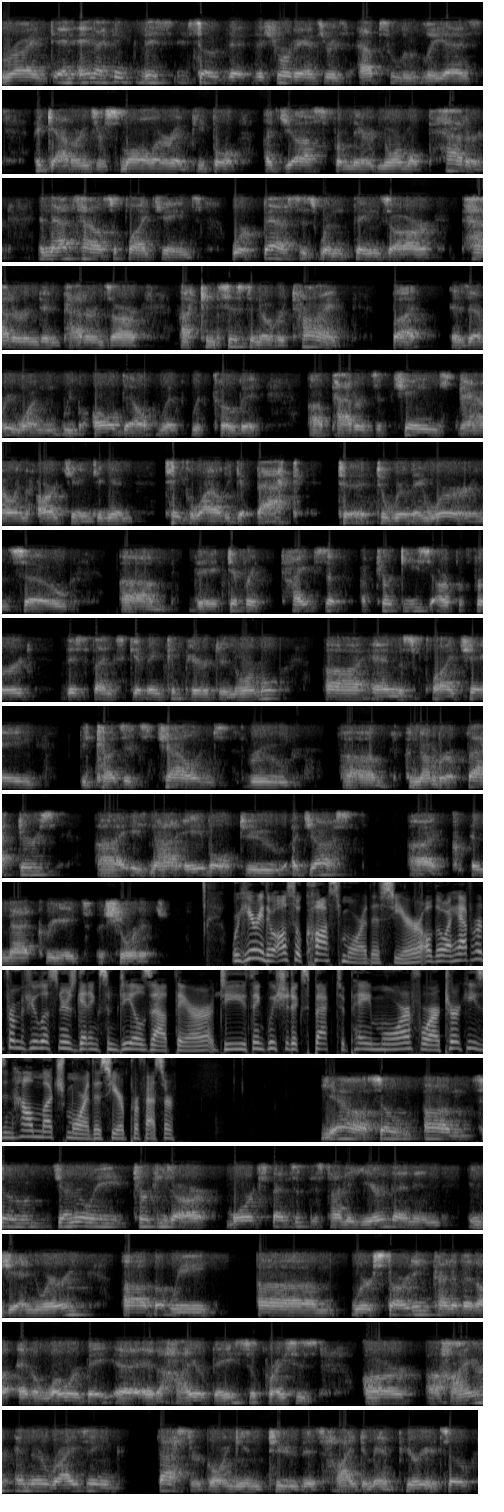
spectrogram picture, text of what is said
Right, and and I think this. So the the short answer is absolutely. As the gatherings are smaller and people adjust from their normal pattern, and that's how supply chains work best. Is when things are patterned and patterns are uh, consistent over time. But as everyone, we've all dealt with with COVID. Uh, patterns have changed now and are changing, and take a while to get back to to where they were, and so um, the different types of, of, turkeys are preferred this Thanksgiving compared to normal. Uh, and the supply chain, because it's challenged through um, a number of factors, uh, is not able to adjust. Uh, and that creates the shortage. We're hearing they'll also cost more this year, although I have heard from a few listeners getting some deals out there. Do you think we should expect to pay more for our turkeys and how much more this year, Professor? Yeah, so um, so generally turkeys are more expensive this time of year than in in January, uh, but we um, we're starting kind of at a at a lower base uh, at a higher base, so prices are uh, higher and they're rising faster going into this high demand period. So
